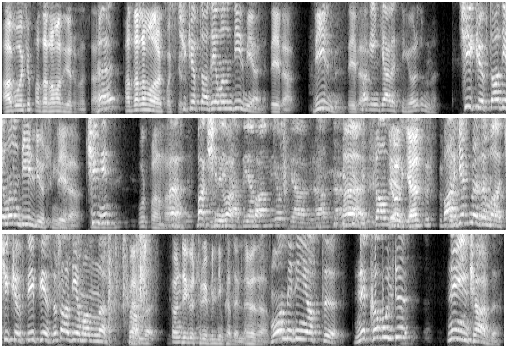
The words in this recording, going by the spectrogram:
Abi o için pazarlama diyorum mesela. He? Pazarlama olarak bakıyorum. Çiğ köfte Adıyaman'ın değil mi yani? Değil abi. Değil mi? Değil Bak abi. inkar etti gördün mü? Çiğ köfte Adıyaman'ın değil diyorsun Değil yani. abi. Kimin? Urfa'nın abi. Ha, bak şimdi bak. Adıyaman yok ya abi rahat rahat. Ha, sallıyorsun. Yok gelsin. Fark etmez ama çiğ köfteyi piyasada Adıyamanlılar şu anda önde götürüyor bildiğim kadarıyla. Evet abi. Muhammed'in yaptığı ne kabuldü ne inkardı.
